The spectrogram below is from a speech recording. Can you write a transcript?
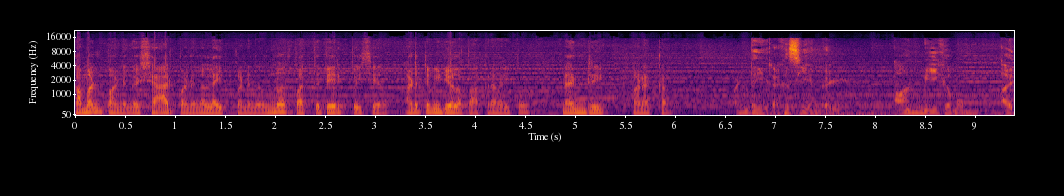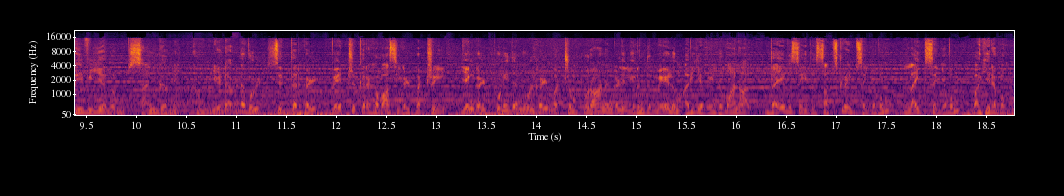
கமெண்ட் பண்ணுங்கள் ஷேர் பண்ணுங்கள் லைக் பண்ணுங்கள் இன்னொரு பத்து பேருக்கு போய் சேரும். அடுத்த வீடியோவில் பார்க்குற வரைக்கும் நன்றி வணக்கம். பண்டை ரகசியங்கள் ஆன்மீகமும் அறிவியலும் சங்கமிக்கும் இடம். கடவுள் சித்தர்கள் வேற்று கிரகவாசிகள் பற்றி எங்கள் புனித நூல்கள் மற்றும் புராணங்களில் இருந்து மேலும் அறிய வேண்டுமானால் தயவு செய்து சப்ஸ்கிரைப் செய்யவும் லைக் செய்யவும் பகிரவும்.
